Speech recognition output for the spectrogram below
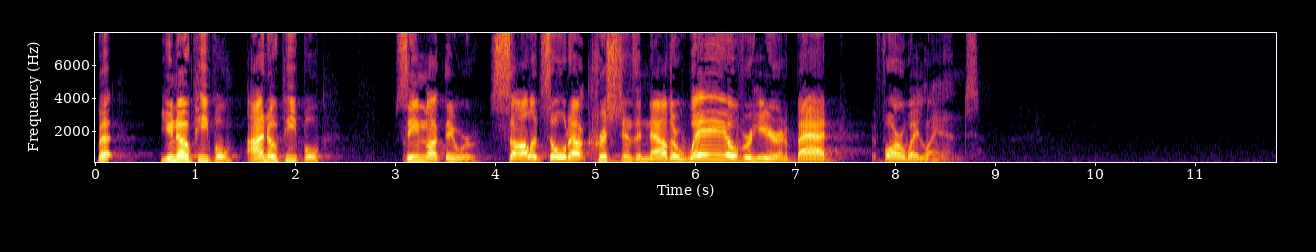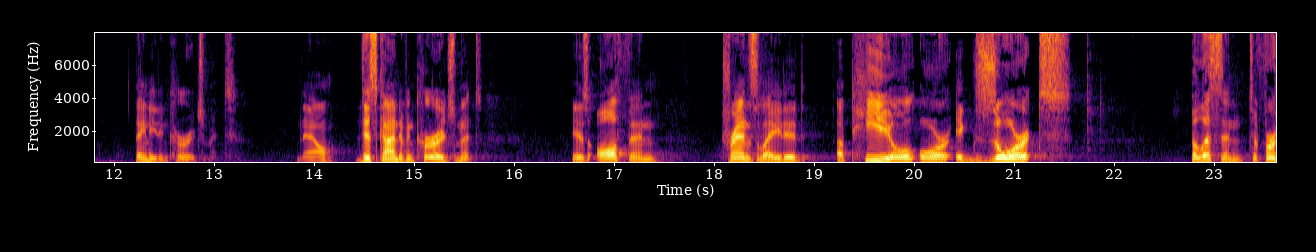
But you know people, I know people seem like they were solid sold out Christians and now they're way over here in a bad faraway land. They need encouragement. Now, this kind of encouragement is often translated appeal or exhort. But listen to 1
